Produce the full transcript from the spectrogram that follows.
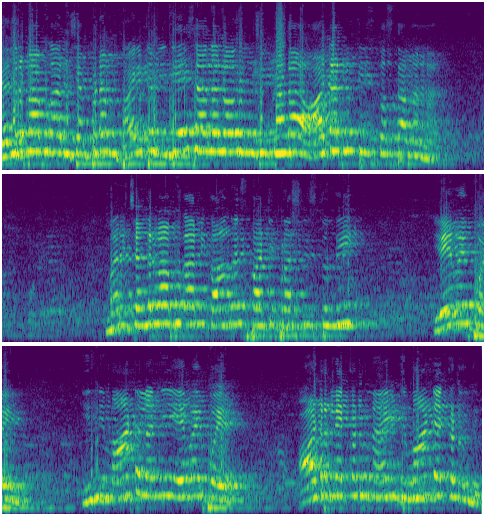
చంద్రబాబు గారు చెప్పడం బయట విదేశాలలో నుంచి కూడా ఆర్డర్లు తీసుకొస్తామన్నారు. మరి చంద్రబాబు గారిని కాంగ్రెస్ పార్టీ ప్రశ్నిస్తుంది ఏమైపోయింది? ఇన్ని మాటలన్నీ ఏమైపోయాయి? ఆర్డర్లు ఎక్కడున్నాయి? డిమాండ్ ఎక్కడుంది?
